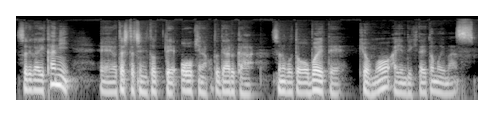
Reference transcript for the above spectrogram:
それがいかに私たちにとって大きなことであるか、そのことを覚えて今日も歩んでいきたいと思います。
